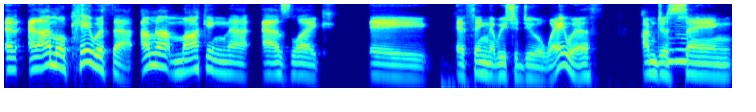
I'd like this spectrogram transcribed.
and and I'm okay with that. I'm not mocking that as like a a thing that we should do away with. I'm just Mhm. saying,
